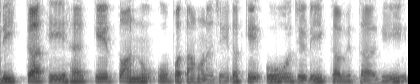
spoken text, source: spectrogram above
ਤਰੀਕਾ ਇਹ ਹੈ ਕਿ ਤੁਹਾਨੂੰ ਉਹ ਪਤਾ ਹੋਣਾ ਚਾਹੀਦਾ ਕਿ ਉਹ ਜਿਹੜੀ ਕਵਿਤਾ ਗਈ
